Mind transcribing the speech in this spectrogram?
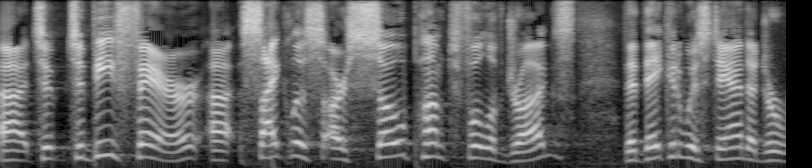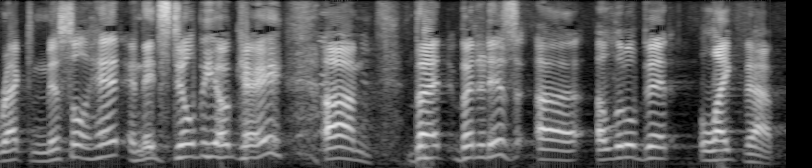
uh, to, to be fair, uh, cyclists are so pumped full of drugs that they could withstand a direct missile hit and they'd still be okay. Um, but, but it is uh, a little bit like that.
